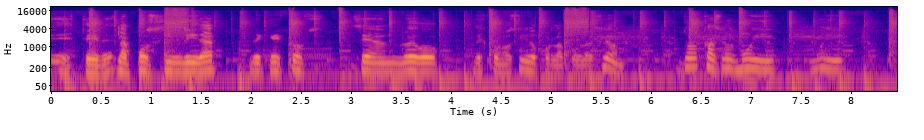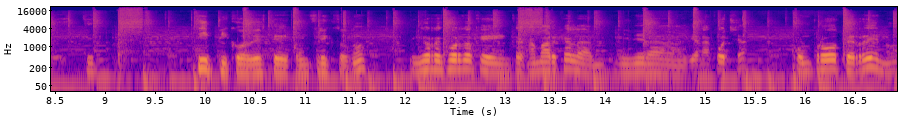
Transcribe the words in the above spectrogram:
este, la posibilidad de que estos sean luego desconocidos por la población. Dos casos muy, muy este, típicos de este conflicto, ¿no? Yo recuerdo que en Cajamarca la minera Yanacocha compró terrenos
